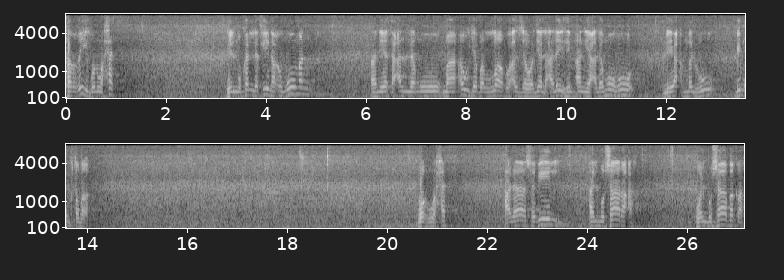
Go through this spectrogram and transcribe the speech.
ترغيب وحث للمكلفين عموما أن يتعلموا ما أوجب الله عز وجل عليهم أن يعلموه ليعملوا بمقتضاه. وهو حث على سبيل المسارعة والمسابقة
